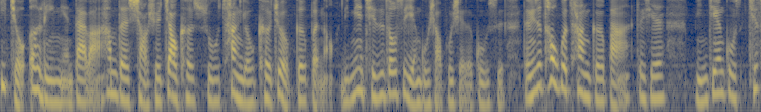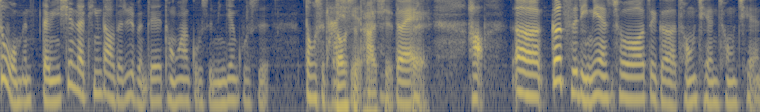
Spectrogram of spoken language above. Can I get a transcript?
一九二零年代吧，他们的小学教科书唱游课就有歌本哦，里面其实都是岩谷小坡写的故事，等于是透过唱歌把这些民间故事，其实我们等于现在听到的日本这些童话故事、民间故事都是他都是他写的。对，好。呃，歌词里面说这个从前从前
